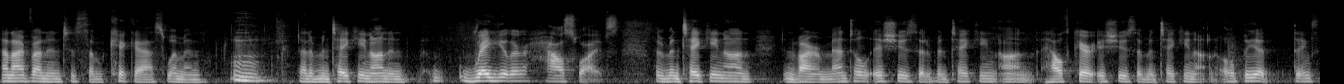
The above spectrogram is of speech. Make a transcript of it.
and I've run into some kick ass women that have been taking on in regular housewives that have been taking on environmental issues, that have been taking on healthcare issues, that have been taking on opiate things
